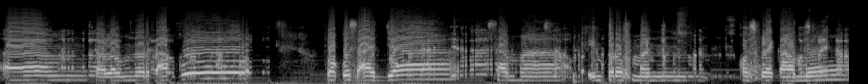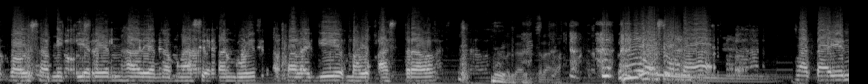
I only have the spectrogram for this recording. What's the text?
Em, kalau menurut aku fokus aja sama improvement cosplay kamu. Gak usah mikirin hal yang gak menghasilkan duit apalagi makhluk astral. Ya suka ngatain.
